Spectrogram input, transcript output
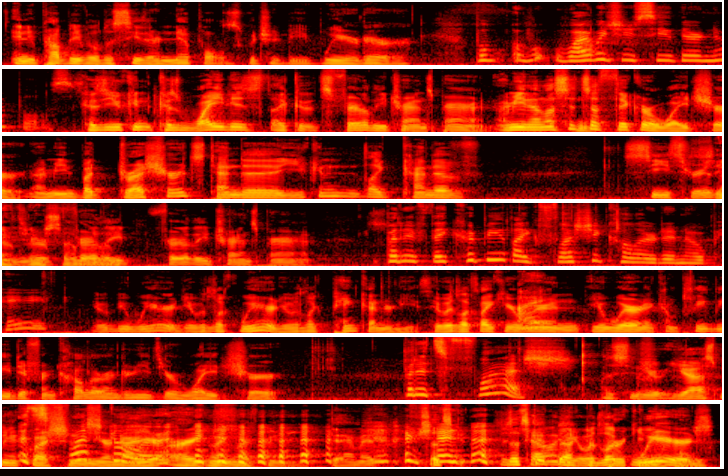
And you'd probably be able to see their nipples, which would be weirder. But why would you see their nipples? Because you can, because white is like it's fairly transparent. I mean, unless it's a thicker white shirt. I mean, but dress shirts tend to you can like kind of see through See them. through They're some of fairly them. Fairly transparent. But if they could be like fleshy colored and opaque, It would be weird. It would look weird. It would look pink underneath. It would look like you're I- wearing you're wearing a completely different color underneath your white shirt. but it's flesh. Listen, you, you asked me a It's question and you're now you're arguing with me. Damn it. I'm Let's get, Just let's get back you, it would to look weird. nipples.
